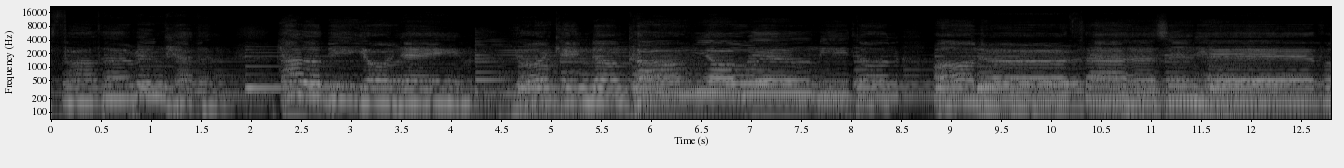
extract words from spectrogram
Father in heaven, hallowed be your name. Your kingdom come, your will be done on earth as in heaven.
